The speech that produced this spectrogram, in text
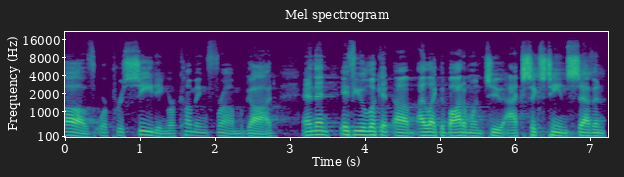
of, or proceeding, or coming from God. And then if you look at, um, I like the bottom one too, Acts 16, 7,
